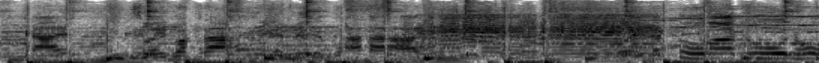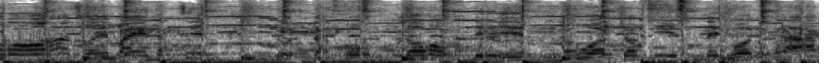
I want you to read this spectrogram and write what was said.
ดใจสวยกว่าใครเดินทางสวยทั้งตัวทูนหัวสวยไปทั้งสิ้นดุดดักหงลงดินมาอวดชมยินในคนครั้ง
